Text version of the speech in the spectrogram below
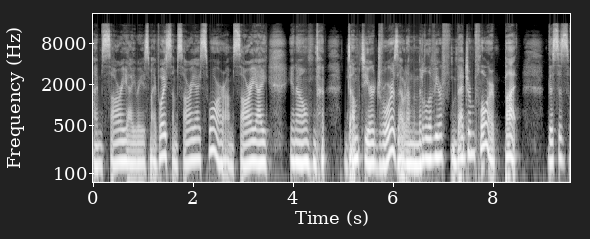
I'm sorry I raised my voice. I'm sorry I swore. I'm sorry I, you know, dumped your drawers out on the middle of your bedroom floor. But this is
